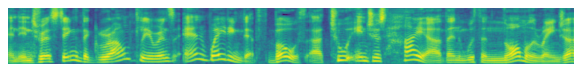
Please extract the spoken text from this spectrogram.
and interesting. The ground clearance and wading depth both are 2 inches higher than with a normal Ranger,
